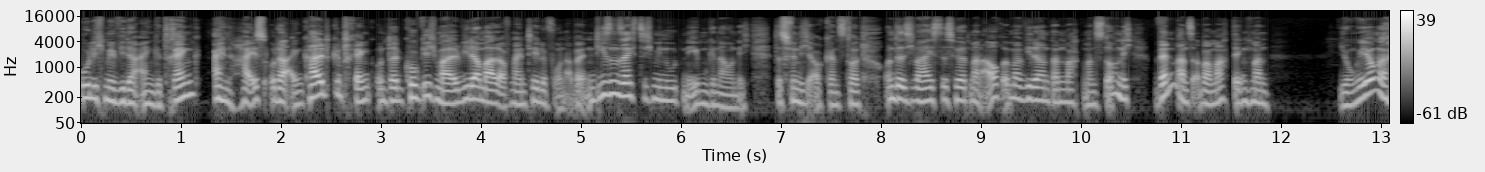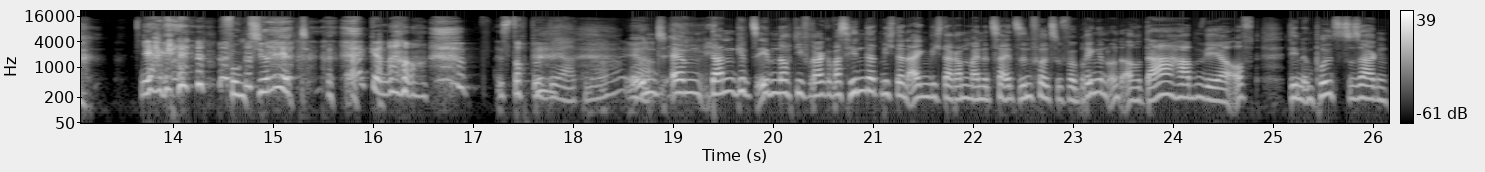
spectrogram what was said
hole ich mir wieder ein Getränk, ein heiß oder ein kalt Getränk und dann gucke ich mal wieder mal auf mein Telefon. Aber in diesen 60 Minuten eben genau nicht. Das finde ich auch ganz toll. Und ich weiß, das hört man auch immer wieder und dann macht man es doch nicht. Wenn man es aber macht, denkt man, Junge, Junge. Ja, funktioniert. genau ist doch bewährt, ne? Ja. Und ähm, dann gibt es eben noch die Frage, was hindert mich denn eigentlich daran, meine Zeit sinnvoll zu verbringen? Und auch da haben wir ja oft den Impuls zu sagen,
